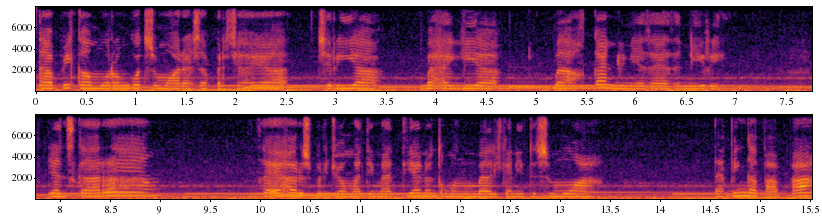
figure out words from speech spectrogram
tapi kamu renggut semua rasa percaya, ceria, bahagia, bahkan dunia saya sendiri. Dan sekarang, saya harus berjuang mati-matian untuk mengembalikan itu semua. Tapi nggak apa-apa,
